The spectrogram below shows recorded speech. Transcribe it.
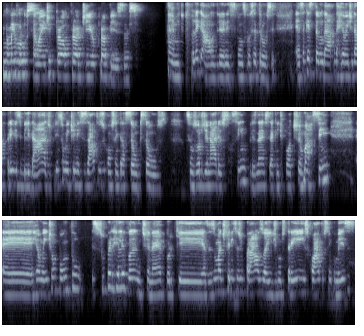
numa evolução aí de pro-deal, pro pro-business. É muito legal, Adriana, esses pontos que você trouxe. Essa questão da, da, realmente da previsibilidade, principalmente nesses atos de concentração, que são os, são os ordinários simples, né? Se é que a gente pode chamar assim, é, realmente é um ponto super relevante, né? Porque às vezes uma diferença de prazo aí de uns três, quatro, cinco meses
